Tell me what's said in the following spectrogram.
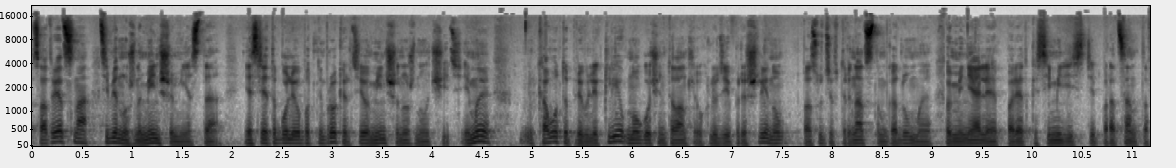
Соответственно, тебе нужно меньше места. Если это более опытный брокер, тебе меньше нужно учить. И мы кого-то привлекли, много очень талантливых людей пришли. Ну, по сути, в 2013 году мы поменяли порядка 70%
